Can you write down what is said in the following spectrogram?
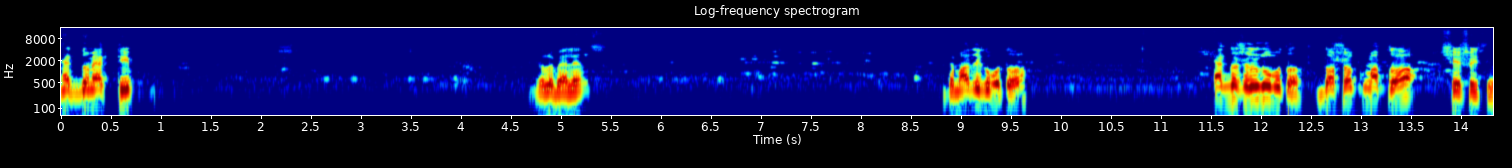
একদম অ্যাক্টিভ হলো ব্যালেন্স এটা মাঝি কবুতর এক দশকের কবুতর দশক মাত্র শেষ হয়েছে।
